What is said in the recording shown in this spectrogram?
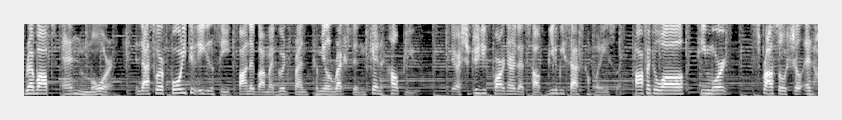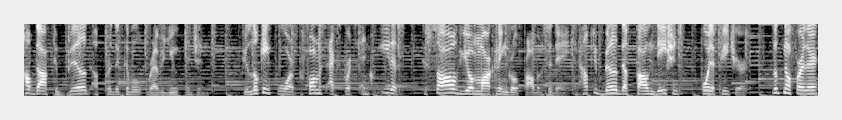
RevOps, and more. And that's where 42 Agency, founded by my good friend Kamil Rextin, can help you. They're a strategic partner that's helped B2B SaaS companies like Profitwell, Teamwork, Sprout Social, and HubDoc to build a predictable revenue engine. If you're looking for performance experts and creatives to solve your marketing growth problems today and help you build the foundations for the future, look no further.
